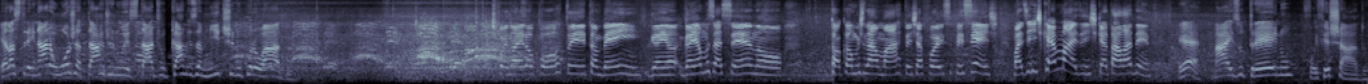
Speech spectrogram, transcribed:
Elas treinaram hoje à tarde no estádio Carlos Amit, no Coroado. Gente foi no aeroporto e também ganha, ganhamos a cena, tocamos na Marta, já foi suficiente. Mas a gente quer mais, a gente quer estar lá dentro. É, mas o treino foi fechado.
